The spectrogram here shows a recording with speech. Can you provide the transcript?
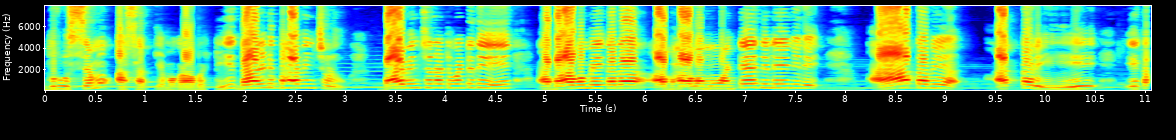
దృశ్యము అసత్యము కాబట్టి దానిని భావించడు. భావించినటువంటిది అభావమే కదా. అభావము అంటే అది లేనిదే. ఆ తరి అత్తరి ఇక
